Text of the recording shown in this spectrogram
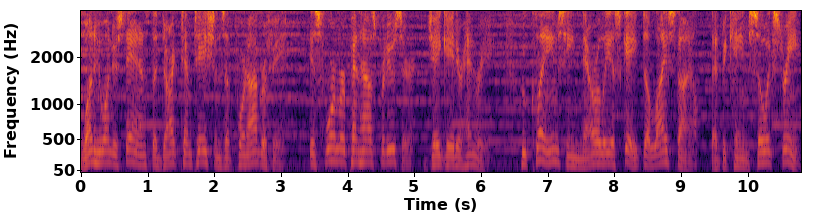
One who understands the dark temptations of pornography is former Penthouse producer Jay Gator Henry, who claims he narrowly escaped a lifestyle that became so extreme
